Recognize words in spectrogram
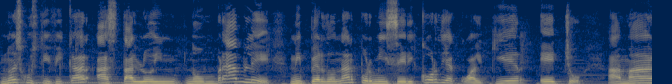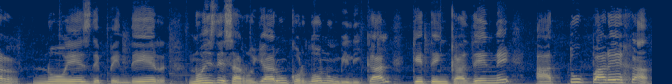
no es justificar hasta lo innombrable, ni perdonar por misericordia cualquier hecho. Amar no es depender, no es desarrollar un cordón umbilical que te encadene a tu pareja,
